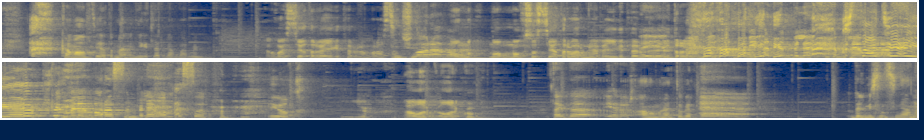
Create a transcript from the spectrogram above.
Камал театрына мен егетләр белән бармыйм. кайсы театрга егетләр белән барасың. Бара, бара. ма- махсус театр Мин хәтта беләм, кем белән барасын. Кем белән барасын беләм ахырсы. Юк, юк алар алар күп Тайда ярар. аның Bilmiyorsun yani.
